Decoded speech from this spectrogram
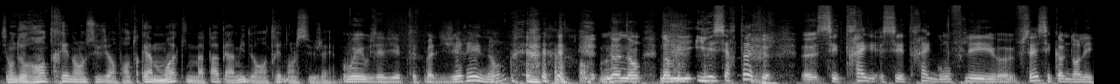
disons, de rentrer dans le sujet. Enfin, en tout cas, moi qui ne m'a pas permis de rentrer dans le sujet. Oui, vous aviez peut-être mal digéré, non? Non, non, non, mais il est certain que euh, c'est très, c'est très gonflé. Euh, vous savez, c'est comme dans les,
